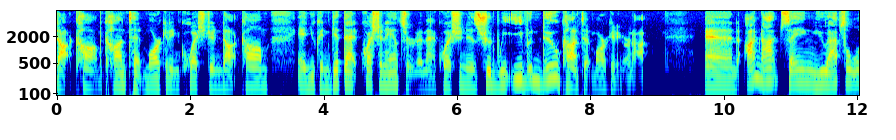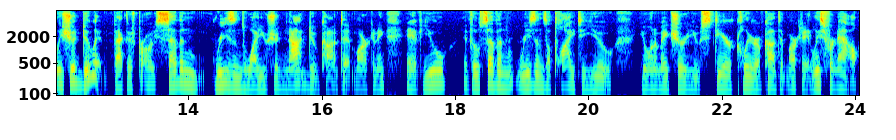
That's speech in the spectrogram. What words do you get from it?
Com, contentmarketingquestion.com, and you can get that question answered. And that question is Should we even do content marketing or not? And I'm not saying you absolutely should do it. In fact, there's probably seven reasons why you should not do content marketing. And if you if those seven reasons apply to you, you want to make sure you steer clear of content marketing, at least for now.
